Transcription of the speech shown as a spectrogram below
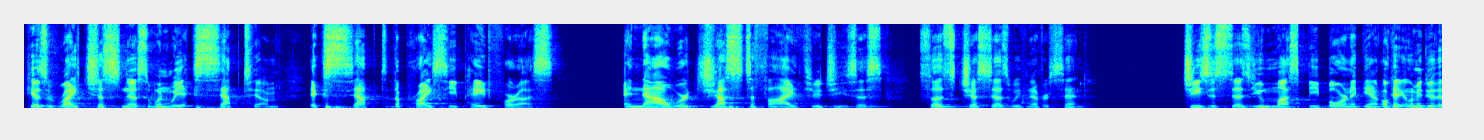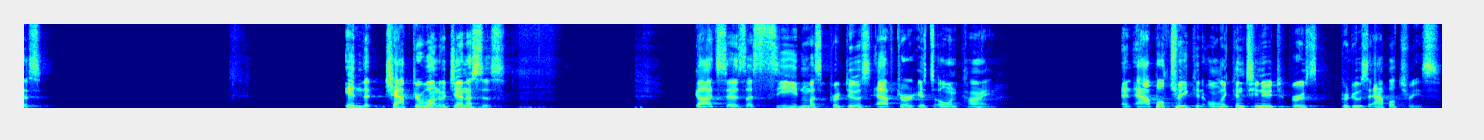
his righteousness when we accept him, accept the price he paid for us, and now we're justified through Jesus. So it's just as we've never sinned. Jesus says, You must be born again. Okay, let me do this. In the, chapter one of Genesis, God says, A seed must produce after its own kind. An apple tree can only continue to produce, produce apple trees.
